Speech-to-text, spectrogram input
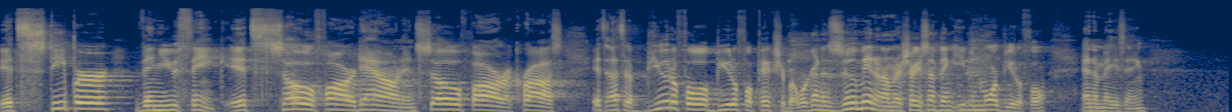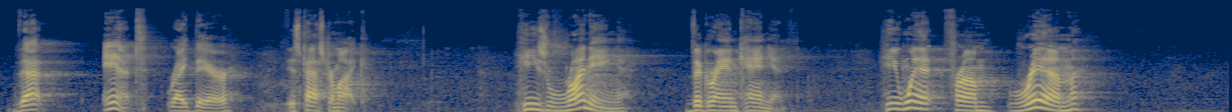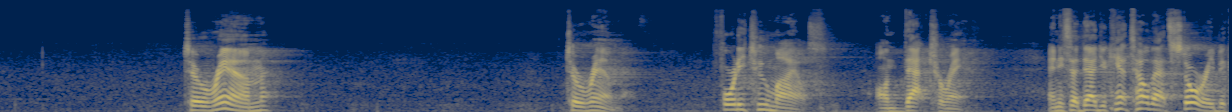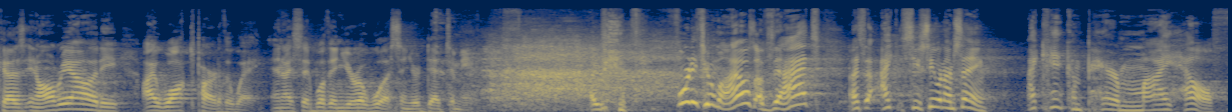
It's steeper than you think. It's so far down and so far across. It's, that's a beautiful, beautiful picture. But we're going to zoom in, and I'm going to show you something even more beautiful and amazing. That ant right there is Pastor Mike he's running the Grand Canyon. He went from rim to rim to rim, 42 miles on that terrain. And he said, Dad, you can't tell that story because in all reality, I walked part of the way. And I said, Well, then you're a wuss and you're dead to me. 42 miles of that? I said, I, see, see what I'm saying? I can't compare my health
